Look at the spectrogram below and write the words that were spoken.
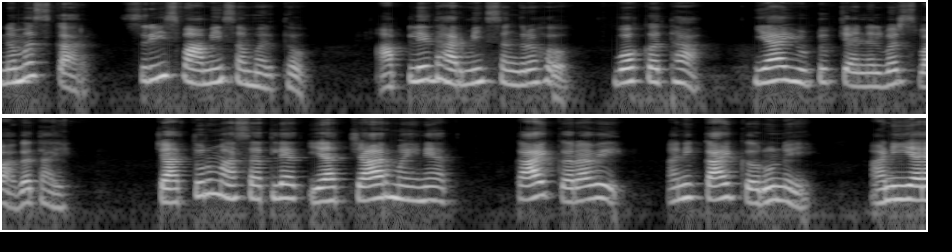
नमस्कार. श्री स्वामी समर्थ. आपले धार्मिक संग्रह व कथा या यूट्यूब चॅनलवर स्वागत आहे. चातुर्मासातल्या या चार महिन्यात काय करावे आणि काय करू नये आणि या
